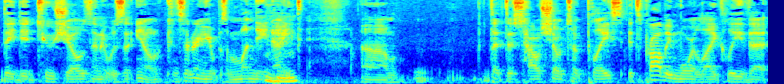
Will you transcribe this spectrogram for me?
they did two shows, and it was you know considering it was a Monday Mm-hmm. night um, that this house show took place. It's probably more likely that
